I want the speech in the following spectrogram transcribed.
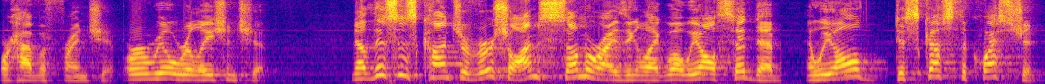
or have a friendship or a real relationship. Now, this is controversial. I'm summarizing it like, well, we all said that, and we all discussed the question.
